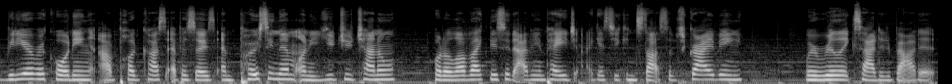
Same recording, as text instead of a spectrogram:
video recording our podcast episodes and posting them on a YouTube channel called A Love Like This with Abby and Paige. I guess you can start subscribing. We're really excited about it.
